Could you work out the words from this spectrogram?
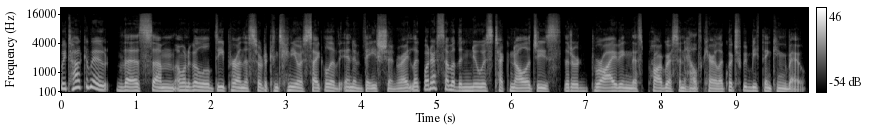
We talk about this? Um, I want to go a little deeper on this sort of continuous cycle of innovation, right? Like, what are some of the newest technologies that are driving this progress in healthcare? Like, what should we be thinking about?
